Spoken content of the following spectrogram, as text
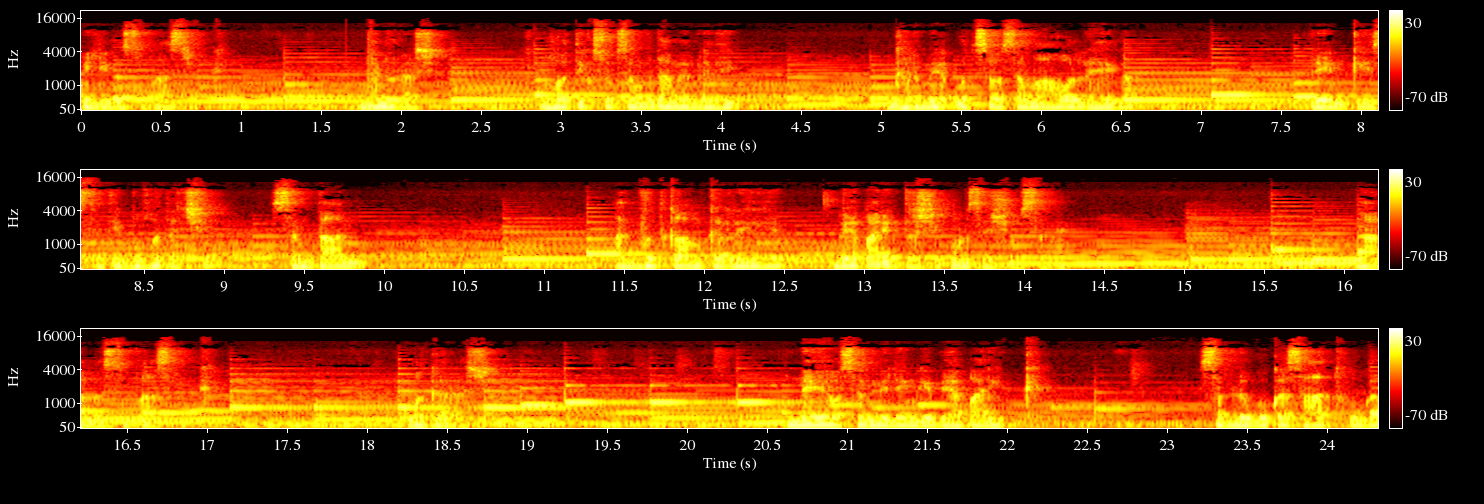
पीली वस्तु पास रखें। धनुराशि भौतिक सुख संपदा में वृद्धि। घर में उत्सव सा माहौल रहेगा। प्रेम की स्थिति बहुत अच्छी, संतान अद्भुत काम कर रही है। व्यापारिक दृष्टिकोण से शुभ समय। लाल वस्तु पास रखें। मकर राशि। नए अवसर मिलेंगे व्यापारिक। सब लोगों का साथ होगा।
